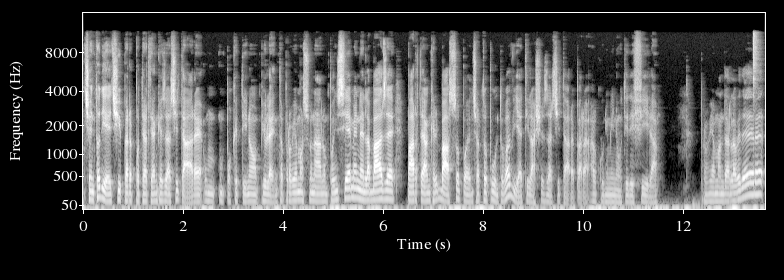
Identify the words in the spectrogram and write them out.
110 per poterti anche esercitare un, un pochettino più lenta proviamo a suonarlo un po' insieme. Nella base parte anche il basso poi a un certo punto va via e ti lascia esercitare per alcuni minuti di fila. Proviamo ad andarla a vedere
